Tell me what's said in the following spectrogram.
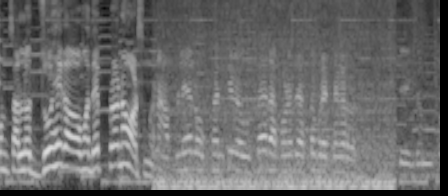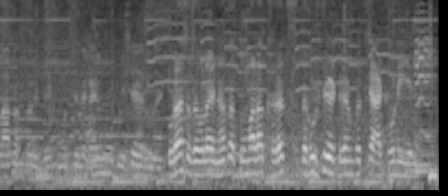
आपण चाललो जोहे गावामध्ये प्रणव आर्ट्समध्ये आपल्या लोकांचे व्यवसाय दाखवण्याचा जास्त प्रयत्न करत असतात ते एकदम क्लास असतात मूर्तीचा काही विषयच नाही. पुढा सजवलाय ना तर तुम्हाला खरंच दगडूशेठ गणपतीची आठवणी येईल.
